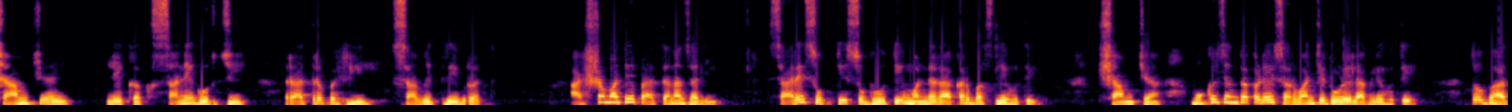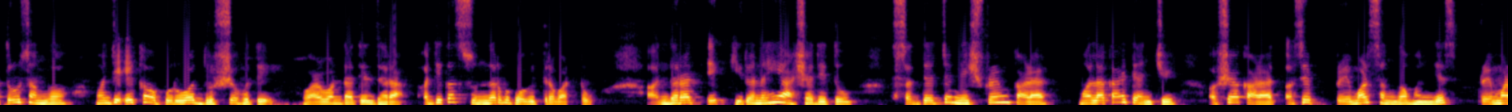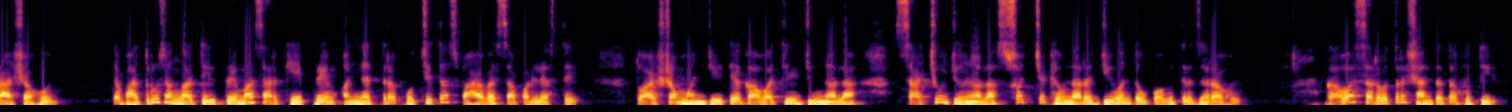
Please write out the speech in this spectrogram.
श्यामची आई लेखक साने गुरुजी रात्र पहिली सावित्री व्रत. आश्रमातील प्रार्थना झाली. सारे सोबती सुभोवती मंडळाकार बसले होते. श्यामच्या मुखचंद्राकडे सर्वांचे डोळे लागले होते. तो भातृसंघ म्हणजे एक अपूर्व दृश्य होते. वाळवंटातील झरा अधिकच सुंदर व पवित्र वाटतो. अंधारात एक किरणही आशा देतो. सध्याच्या निष्प्रेम काळात मला काय त्यांचे? अशा काळात असे प्रेमळ संघ म्हणजेच प्रेमळ आशा होय. त्या भातृसंघातील प्रेमासारखे प्रेम अन्यत्र क्वचितच पाहाव्यास सापडले असते. तो आश्रम म्हणजे त्या गावातील जीवनाला साचीव जीवनाला स्वच्छ ठेवणारा जिवंत व पवित्र झरा होय. गावात सर्वत्र शांतता होती.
